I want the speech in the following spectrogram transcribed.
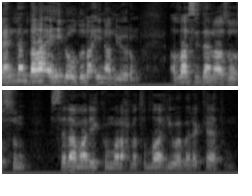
benden daha ehil olduğuna inanıyorum. Allah sizden razı olsun. Selamun Aleyküm ve Rahmetullahi ve Berekatuhu.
